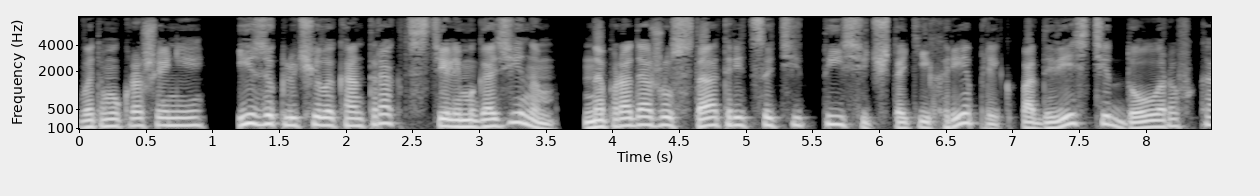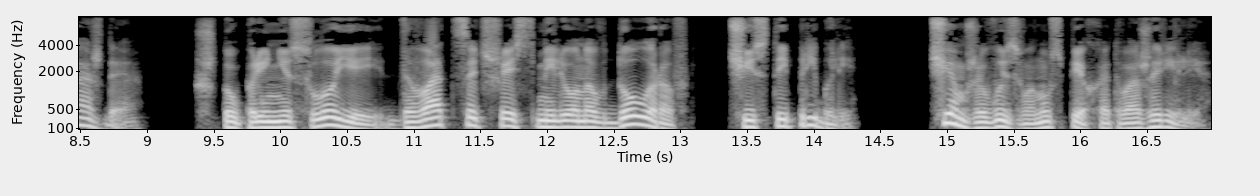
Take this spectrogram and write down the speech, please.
в этом украшении и заключила контракт с телемагазином на продажу 130 тысяч таких реплик по 200 долларов каждая, что принесло ей 26 миллионов долларов чистой прибыли. Чем же вызван успех этого ожерелья?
